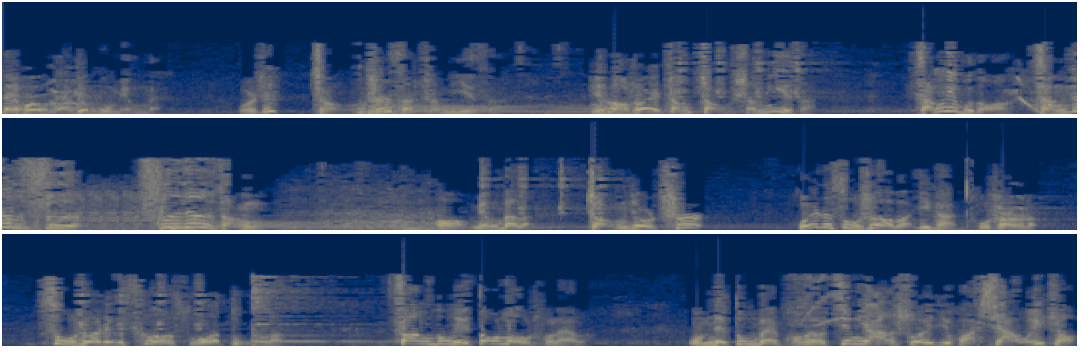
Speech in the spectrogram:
那会儿我就不明白，我说这整是怎什么意思？您老说这整整什么意思？整你不懂啊？整就是吃，吃就是整。哦，明白了，整就是吃。回到宿舍吧，一看出事儿了，宿舍这个厕所堵了，脏东西都露出来了。我们那东北朋友惊讶的说一句话，吓我一跳。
